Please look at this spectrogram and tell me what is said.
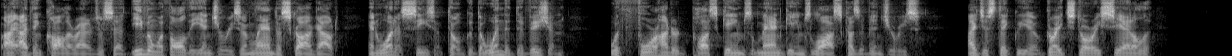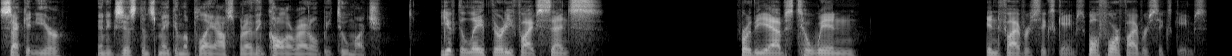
I, I think Colorado just said, even with all the injuries and Landeskog out, and what a season to, to win the division with 400 plus games, man games lost because of injuries. I just think you know, great story. Seattle, second year in existence, making the playoffs, but I think Colorado will be too much. You have to lay 35 cents for the Abs to win in five or six games. Well, four, five, or six games.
